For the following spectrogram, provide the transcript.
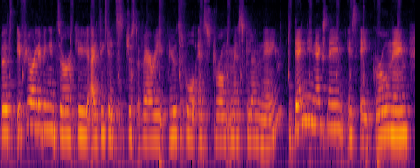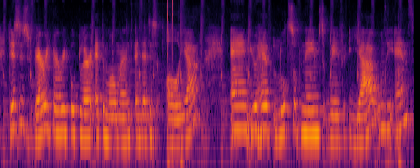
But if you're living in Turkey, I think it's just a very beautiful and strong masculine name. Then the next name is a girl name. This is very, very popular at the moment and that is Alya. And you have lots of names with ya on the end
